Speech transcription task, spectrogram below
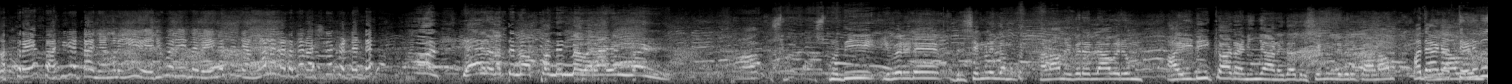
അത്രയും സഹികെട്ടാ ഞങ്ങൾ ഈ എരിപൊരിയുന്ന വെയിലത്ത് ഞങ്ങൾ കിടന്ന് കഷ്ടപ്പെട്ടിട്ട് കേരളത്തിനൊപ്പം നിന്നവരാ ഞങ്ങൾ. സ്മൃതി ഇവരുടെ ദൃശ്യങ്ങളിൽ നമുക്ക് കാണാം. ഇവരെല്ലാവരും ഐ ഡി കാർഡ് അണിഞ്ഞാണ്. ഇതാ ദൃശ്യങ്ങളിൽ ഇവർ കാണാം. അതാണ് തെളിവ്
